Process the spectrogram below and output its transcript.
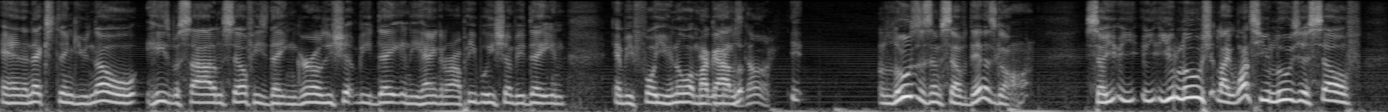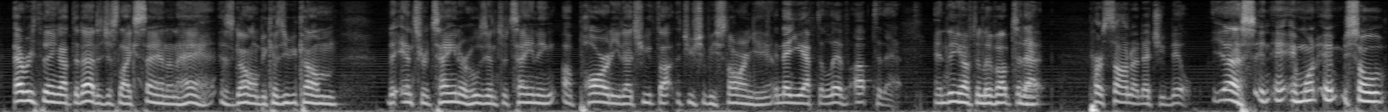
And the next thing you know, he's beside himself. He's dating girls he shouldn't be dating. He hanging around people he shouldn't be dating. And before you know it, my guy look, gone. loses himself, then it's gone. So you, you you lose like once you lose yourself, everything after that is just like sand in the hand. It's gone because you become the entertainer who's entertaining a party that you thought that you should be starring in, And then you have to live up to that and then you have to live up to, To that. that. persona that you built. Yes, and and, and one and so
